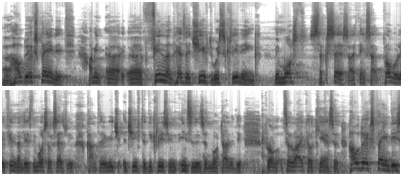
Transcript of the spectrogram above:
Uh, how do you explain it? I mean, uh, uh, Finland has achieved with screening the most success. I think probably Finland is the most successful country which achieved a decrease in incidence and mortality from cervical cancer. How do you explain this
